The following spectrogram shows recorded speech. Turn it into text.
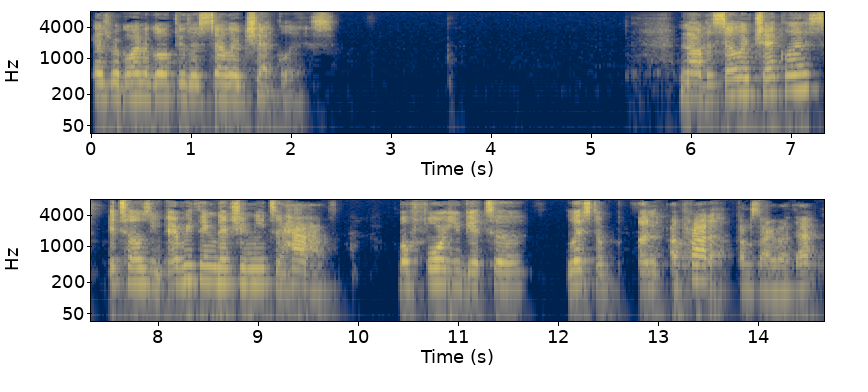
is we're going to go through the seller checklist. Now, the seller checklist, it tells you everything that you need to have before you get to list a, a, a product. I'm sorry about that.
